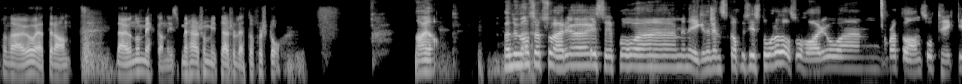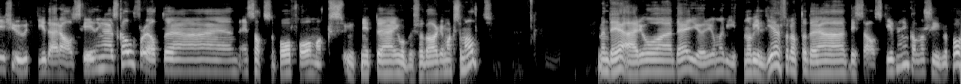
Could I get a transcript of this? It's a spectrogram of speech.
Så det er jo et eller annet, det er jo noen mekanismer her som ikke er så lett å forstå. Nei da. Men uansett så er det, jeg ser på uh, min egen regnskap de siste åra, så har jo uh, bl.a. så tar jeg ikke ut de der avskrivningene jeg skal, fordi at uh, jeg satser på å få maks utnytte jordbruksfradraget maksimalt. Men det, jo, det, gjør jo med viten og vilje, for at det, disse avskrivningene kan man skyve på.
